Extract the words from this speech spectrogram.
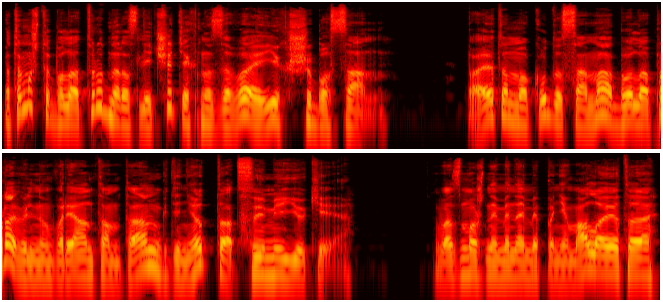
потому что было трудно различать их, называя их Шибо-сан. Поэтому Куда сама была правильным вариантом там, где нет Тацу и Миюки. Возможно, Минами понимала это,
